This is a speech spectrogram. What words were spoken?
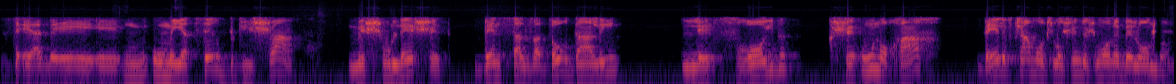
זה, אה, אה, אה, הוא מייצר פגישה משולשת בין סלבדור דלי לפרויד כשהוא נוכח ב-1938 בלונדון.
